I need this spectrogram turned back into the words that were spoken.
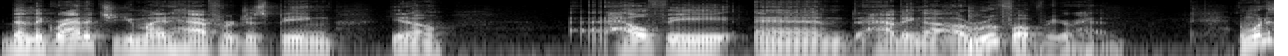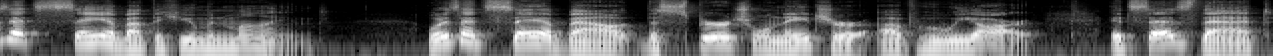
than the gratitude you might have for just being, you know, healthy and having a, a roof over your head. And what does that say about the human mind? What does that say about the spiritual nature of who we are? It says that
